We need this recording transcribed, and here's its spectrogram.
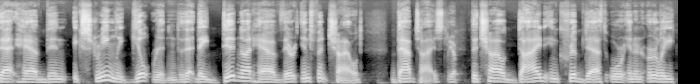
that have been extremely guilt ridden that they did not have their infant child baptized. Yep. The child died in crib death or in an early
